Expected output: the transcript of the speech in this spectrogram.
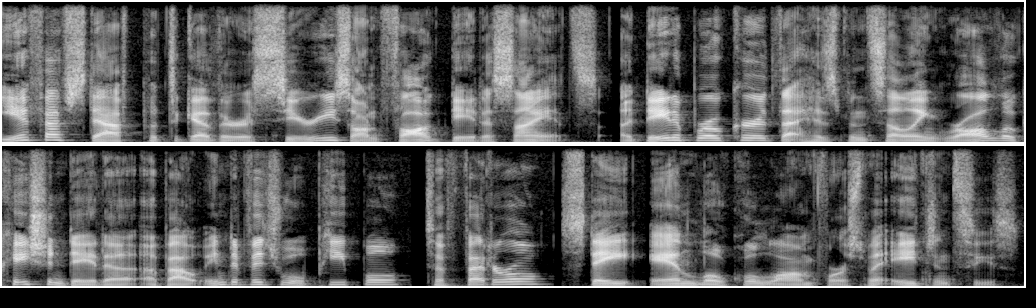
EFF staff put together a series on Fog Data Science, a data broker that has been selling raw location data about individual people to federal, state, and local law enforcement agencies.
